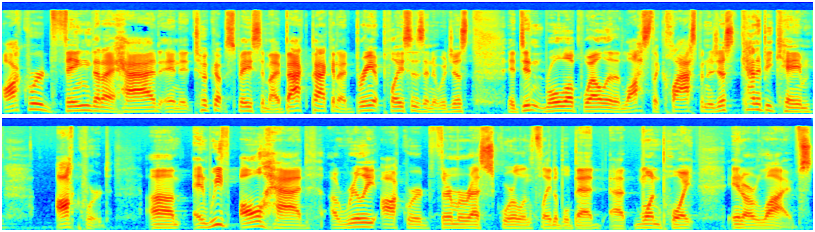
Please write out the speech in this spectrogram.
awkward thing that I had, and it took up space in my backpack, and I'd bring it places, and it would just, it didn't roll up well, it had lost the clasp, and it just kind of became awkward. Um, and we've all had a really awkward Thermarest squirrel inflatable bed at one point in our lives.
